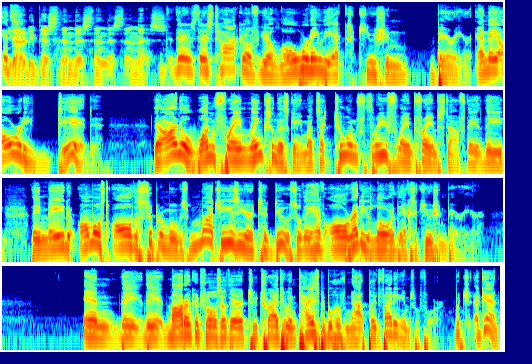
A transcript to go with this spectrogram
you got to do this, then this, then this, then this. there's there's talk of you know lowering the execution barrier, and they already did. There are no one frame links in this game. It's like two and three frame frame stuff. They they they made almost all the super moves much easier to do, so they have already lowered the execution barrier. And they the modern controls are there to try to entice people who have not played fighting games before. Which again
